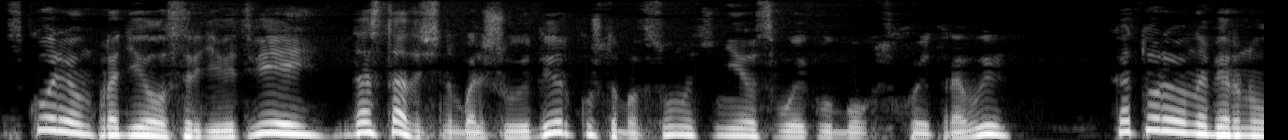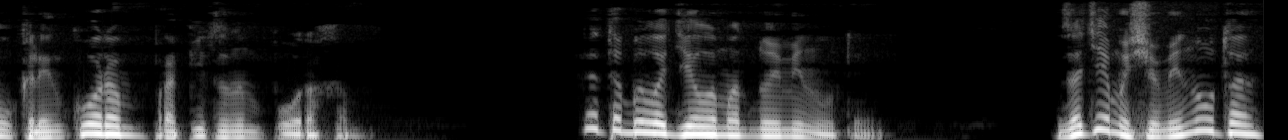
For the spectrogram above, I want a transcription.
Вскоре он проделал среди ветвей достаточно большую дырку, чтобы всунуть в нее свой клубок сухой травы, который он обернул коленкором, пропитанным порохом. Это было делом одной минуты. Затем еще минута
